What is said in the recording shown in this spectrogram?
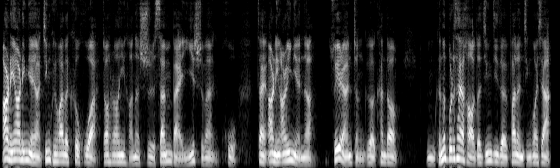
二零二零年啊，金葵花的客户啊，招商银行呢是三百一十万户。在二零二一年呢，虽然整个看到，嗯，可能不是太好的经济的发展情况下，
